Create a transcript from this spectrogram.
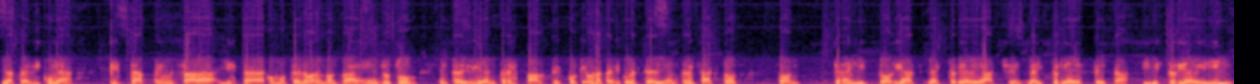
La película está pensada y está, como ustedes lo van a encontrar ahí en YouTube, está dividida en tres partes. Porque una película está dividida en tres actos. Son tres historias, la historia de H, la historia de Z y la historia de I.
